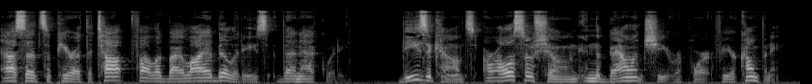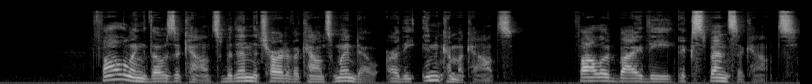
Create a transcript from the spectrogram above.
Assets appear at the top, followed by liabilities, then equity. These accounts are also shown in the balance sheet report for your company. Following those accounts within the chart of accounts window are the income accounts, followed by the expense accounts.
